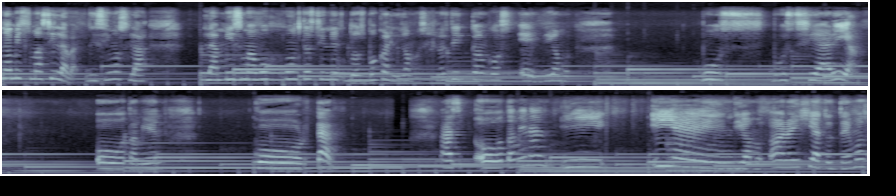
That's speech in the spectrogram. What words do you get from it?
una misma sílaba, decimos la la misma voz juntas tienen dos vocales, digamos. Los dictongos, eh, digamos, bus, bucearía o también cortar. o también, y, y en, digamos, ahora en hiato tenemos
